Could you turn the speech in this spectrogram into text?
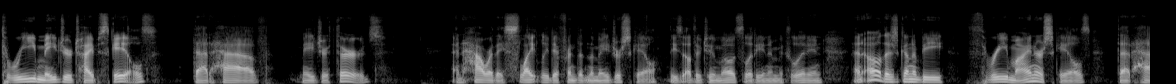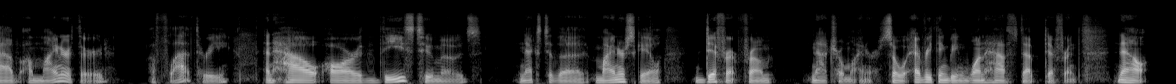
three major type scales that have major thirds and how are they slightly different than the major scale, these other two modes, Lydian and Mixolydian. And oh, there's going to be three minor scales that have a minor third, a flat three, and how are these two modes next to the minor scale different from natural minor? So everything being one half step different. Now,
